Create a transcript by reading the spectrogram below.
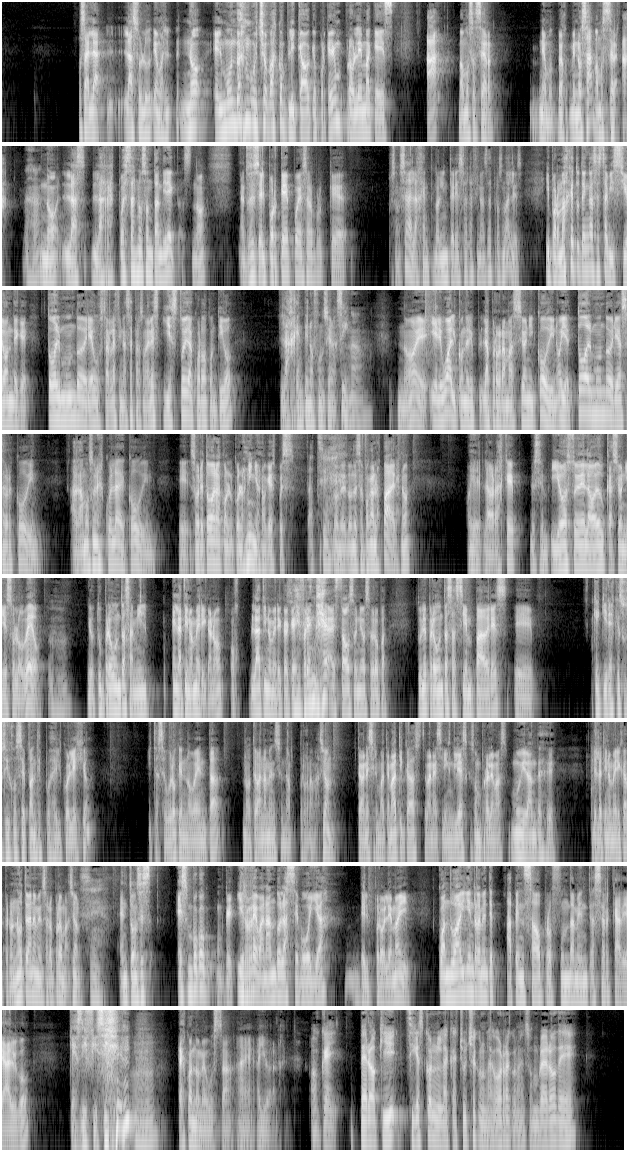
O sea, la, la solución, no, el mundo es mucho más complicado que porque hay un problema que es A, vamos a hacer, digamos, menos A, vamos a hacer A. Ajá. No, las, las respuestas no son tan directas, ¿no? Entonces, el por qué puede ser porque, pues no sé, a la gente no le interesan las finanzas personales. Y por más que tú tengas esta visión de que todo el mundo debería gustar las finanzas personales, y estoy de acuerdo contigo, la gente no funciona así. No. ¿no? Eh, y al igual con el- la programación y coding. Oye, todo el mundo debería saber coding. Hagamos una escuela de coding. Eh, sobre todo ahora con, con los niños, ¿no? Que es pues Ah, sí. donde, donde se enfocan los padres, ¿no? Oye, la verdad es que y yo estoy del lado de educación y eso lo veo. Ujú. Digo, tú preguntas a mil en Latinoamérica, ¿no? O Latinoamérica, que es diferente a Estados Unidos, Europa. Tú le preguntas a 100 padres eh, qué quieres que sus hijos sepan después del colegio y te aseguro que en 90 no te van a mencionar programación. Te van a decir matemáticas, te van a decir inglés, que son problemas muy grandes de, de Latinoamérica, pero no te van a mencionar programación. Sí. Entonces, es un poco ir rebanando la cebolla del problema y cuando alguien realmente ha pensado profundamente acerca de algo que es difícil, es cuando me gusta eh, ayudar a la gente. Ok, pero aquí sigues con la cachucha, con la gorra, con el sombrero de,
